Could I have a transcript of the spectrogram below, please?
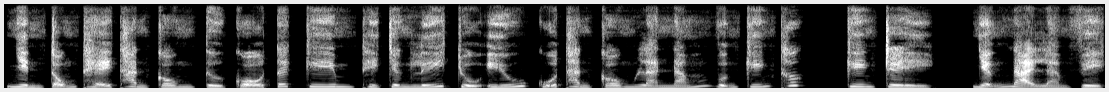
Nhìn tổng thể thành công từ cổ tới kim thì chân lý chủ yếu của thành công là nắm vững kiến thức, kiên trì, nhẫn nại làm việc.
